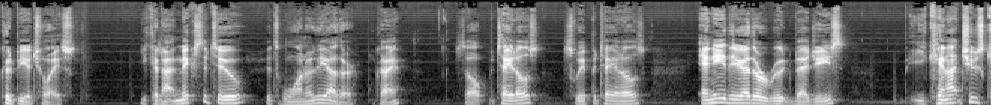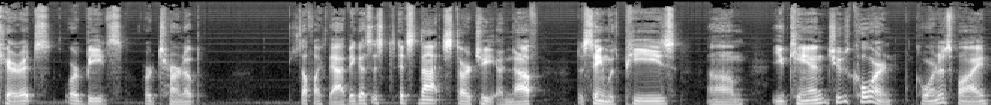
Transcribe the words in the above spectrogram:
could be a choice. You cannot mix the two. It's one or the other. Okay. So potatoes, sweet potatoes, any of the other root veggies. You cannot choose carrots or beets or turnip, stuff like that, because it's it's not starchy enough. The same with peas. Um, you can choose corn. Corn is fine.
